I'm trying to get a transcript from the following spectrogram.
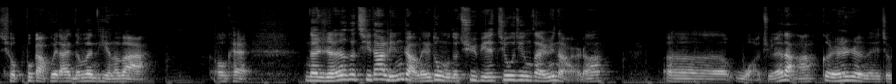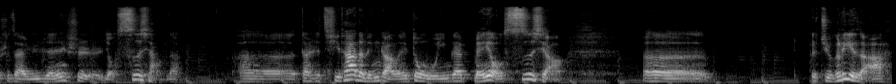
就不敢回答你的问题了吧？OK，那人和其他灵长类动物的区别究竟在于哪儿呢？呃，我觉得啊，个人认为就是在于人是有思想的，呃，但是其他的灵长类动物应该没有思想。呃，举个例子啊，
